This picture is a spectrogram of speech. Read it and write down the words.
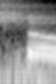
so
